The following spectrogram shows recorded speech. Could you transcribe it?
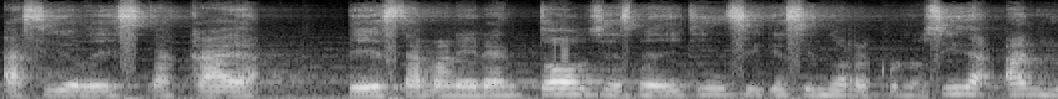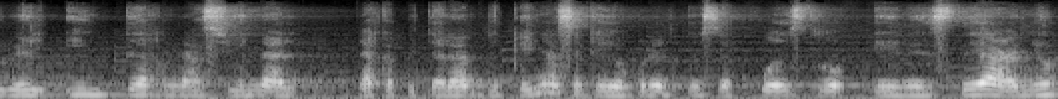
ha sido destacada. De esta manera entonces Medellín sigue siendo reconocida a nivel internacional. La capital antioqueña se quedó con el tercer puesto en este año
